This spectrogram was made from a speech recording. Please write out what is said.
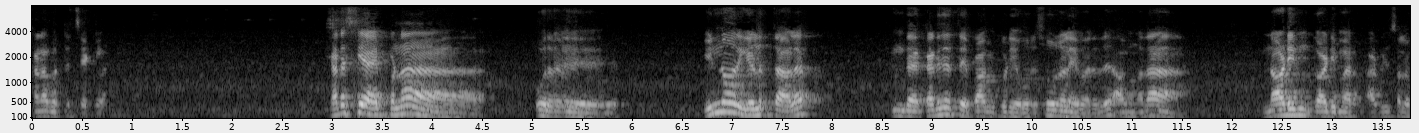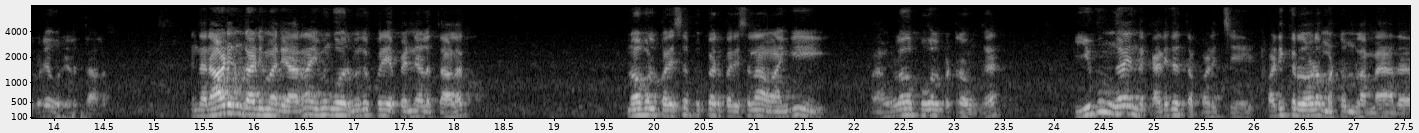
கணவர்கிட்ட சேர்க்கலாம் கடைசியா எப்படின்னா ஒரு இன்னொரு எழுத்தாளர் இந்த கடிதத்தை பார்க்கக்கூடிய ஒரு சூழ்நிலை வருது. அவங்க தான் நாடின் காடிமர் அப்படின்னு சொல்லக்கூடிய ஒரு எழுத்தாளர். இந்த நாடின் காடிமர் யாருன்னா இவங்க ஒரு மிகப்பெரிய பெண் எழுத்தாளர். நோபல் பரிசு புக்கர் பரிசுலாம் வாங்கி உலக புகழ் பெற்றவங்க. இவங்க இந்த கடிதத்தை படித்து படிக்கிறதோட மட்டும் இல்லாமல் அதை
